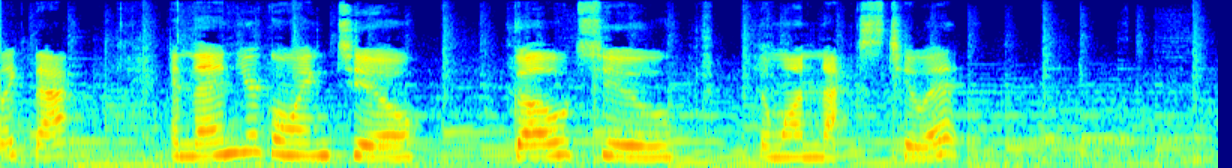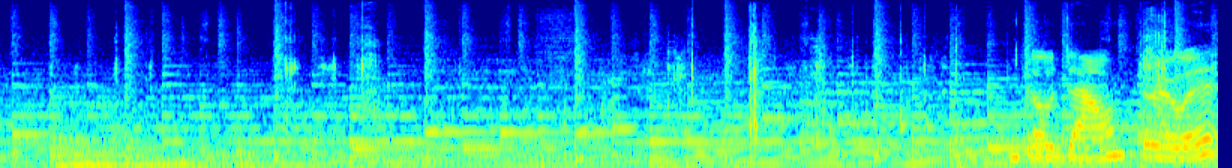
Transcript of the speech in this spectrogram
like that. And then you're going to go to the one next to it. Go down through it.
